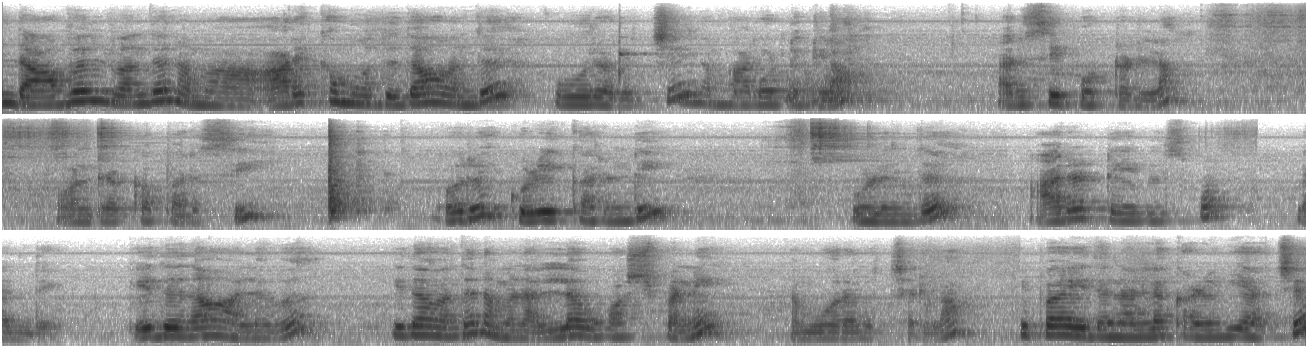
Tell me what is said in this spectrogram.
இந்த அவல் வந்து நம்ம அரைக்கும் போது தான் வந்து ஊற வச்சு நம்ம போட்டுக்கலாம். அரிசி போட்டுடலாம். ஒன்றரை கப் அரிசி ஒரு குழிக்கரண்டி உளுந்து அரை டேபிள் ஸ்பூன் வெந்தயம். இதுதான் அளவு. இதை வந்து நம்ம நல்லா வாஷ் பண்ணி நம்ம ஊற வச்சிடலாம். இப்போ இதை நல்லா கழுவியாச்சு.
